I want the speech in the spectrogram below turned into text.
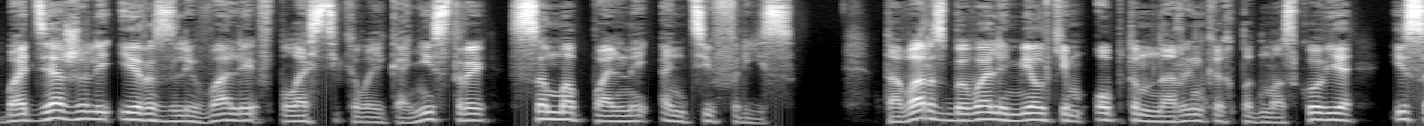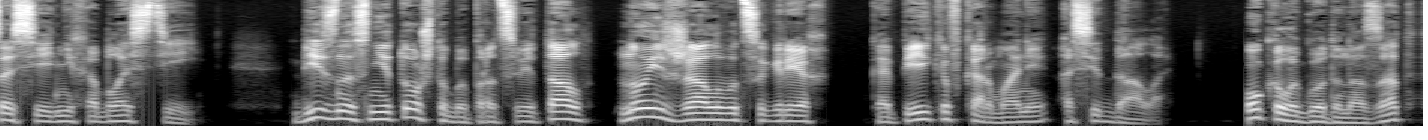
бодяжили и разливали в пластиковые канистры самопальный антифриз. Товар сбывали мелким оптом на рынках Подмосковья и соседних областей. Бизнес не то чтобы процветал, но и жаловаться грех, копейка в кармане оседала. Около года назад,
